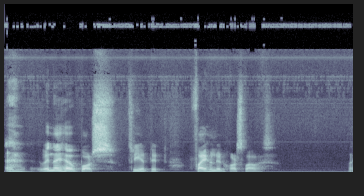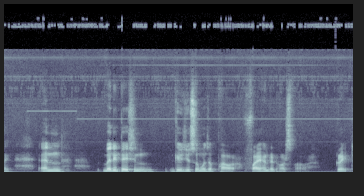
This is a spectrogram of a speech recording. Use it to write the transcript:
when I have Porsche 300, 500 horsepower, right? And meditation gives you so much of power, 500 horsepower, great.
